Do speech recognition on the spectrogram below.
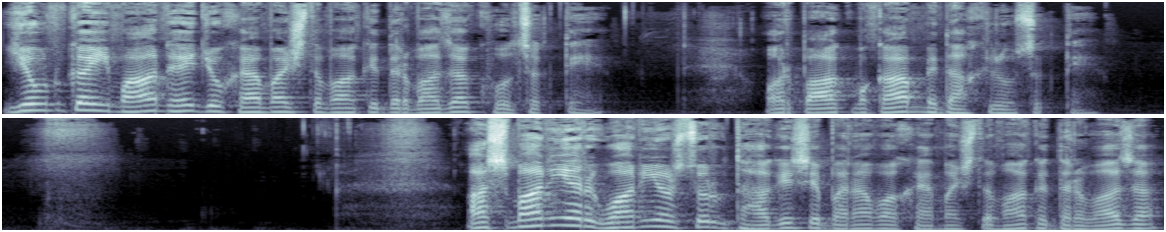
یہ ان کا ایمان ہے جو خیمہ اجتماع کے دروازہ کھول سکتے ہیں اور پاک مقام میں داخل ہو سکتے ہیں۔ آسمانی ارغوانی اور سرخ دھاگے سے بنا ہوا خیمہ اجتماع کا دروازہ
